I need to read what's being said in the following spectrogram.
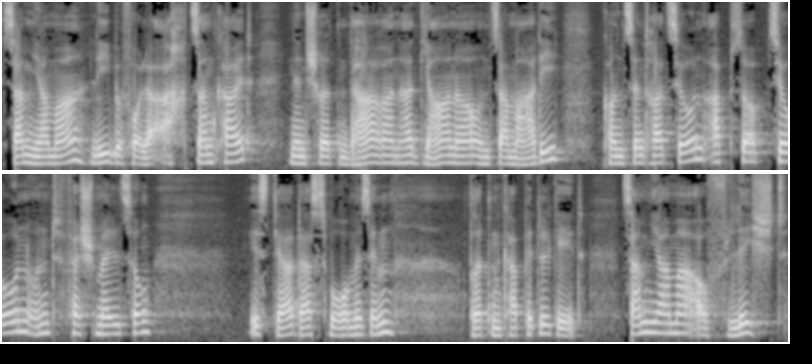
Samyama, liebevolle Achtsamkeit in den Schritten Dharana, Dhyana und Samadhi, Konzentration, Absorption und Verschmelzung, ist ja das, worum es im dritten Kapitel geht. Samyama auf Licht,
